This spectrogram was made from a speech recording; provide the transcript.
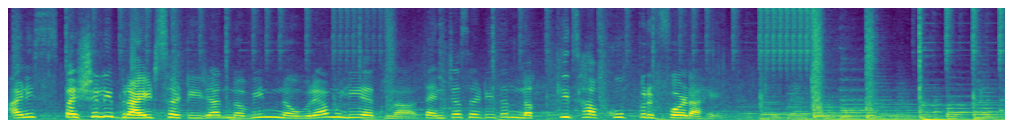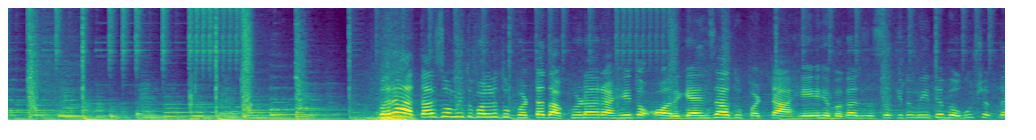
आणि स्पेशली ब्राईडसाठी ज्या नवीन नवऱ्या मुली आहेत ना त्यांच्यासाठी तर नक्कीच हा खूप प्रिफर्ड आहे. बरं आता जो मी तुम्हाला दुपट्टा दाखवणार आहे तो ऑर्गॅन्झा दुपट्टा आहे. हे बघा जसं की तुम्ही इथे बघू शकता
